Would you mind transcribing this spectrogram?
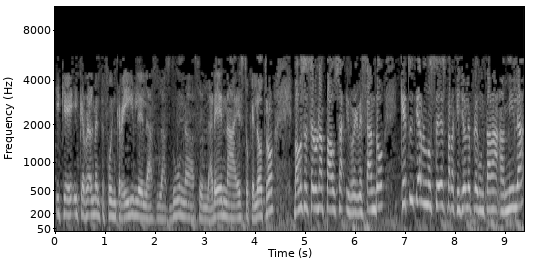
y que, y que realmente fue increíble, las, las dunas, en la arena, esto que el otro. Vamos a hacer una pausa y regresando, ¿qué tuitearon ustedes para que yo le preguntara a Mila?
